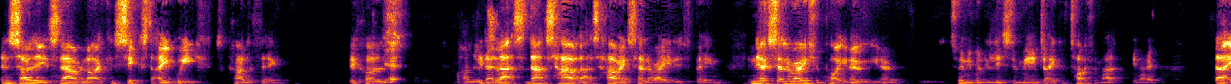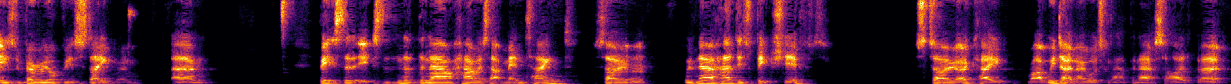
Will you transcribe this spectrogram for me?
and so it's now like a six to eight week kind of thing because yeah, you know that's that's how that's how accelerated it's been. And the acceleration part, you know, you know, to anybody listening, me and Jacob touched on that. You know, that is a very obvious statement. Um, but it's the it's the, the now how is that maintained? So mm. We've now had this big shift. So okay, right, we don't know what's going to happen outside, but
